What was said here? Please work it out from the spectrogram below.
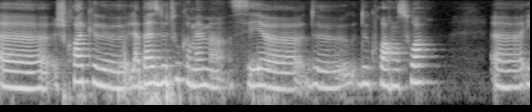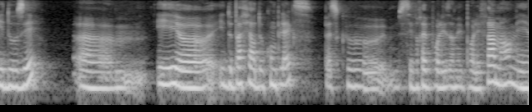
Euh, je crois que la base de tout, quand même, c'est euh, de, de, croire en soi euh, et d'oser, et, et, de ne pas faire de complexe, parce que c'est vrai pour les hommes et pour les femmes, hein, mais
